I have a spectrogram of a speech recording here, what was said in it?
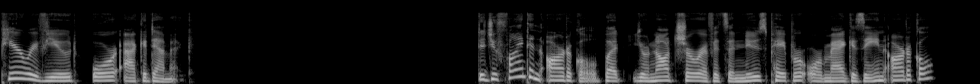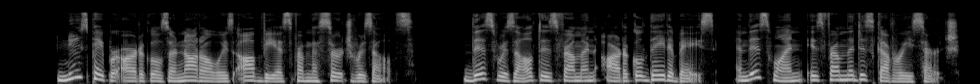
peer-reviewed, or academic. Did you find an article, but you're not sure if it's a newspaper or magazine article? Newspaper articles are not always obvious from the search results. This result is from an article database, and this one is from the Discovery search,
